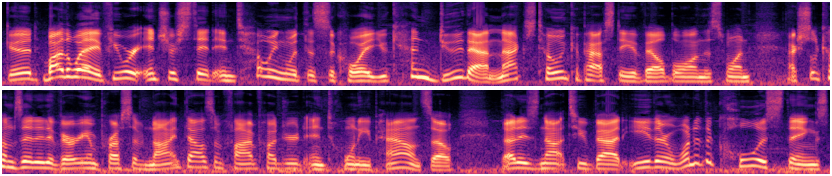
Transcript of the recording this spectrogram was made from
good. By the way, if you were interested in towing with the Sequoia, you can do that. Max towing capacity available on this one actually comes in at a very impressive 9,520 pounds. So that is not too bad either. One of the coolest things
